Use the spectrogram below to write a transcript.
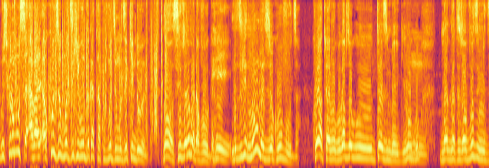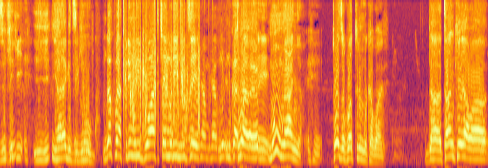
Gushikira umusa abakunzi b'umuziki bumve ko atakuvuza umuziki ndundi. no si ivyo niko ndavuga Eh. muziki numumejeje kuwuvuza kubera twari mu bikorwa vyo guteza imbere igihugu na- nateza kuvuza imiziki Muziki. i- ihayagiza igihugu. Mbwa kubera turi muri boîte cyangwa muri ntuze. muka- tuba eh, eh, mu mwanya. Tubaze kuba turi mu kabari. Tanke aba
